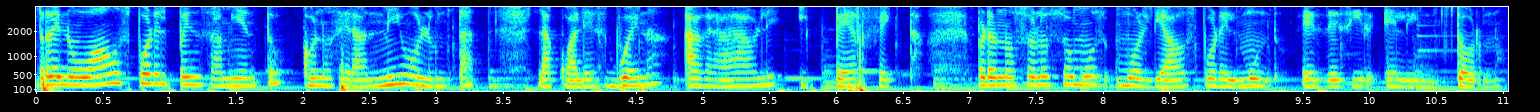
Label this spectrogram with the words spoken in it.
Renovados por el pensamiento, conocerán mi voluntad, la cual es buena, agradable y perfecta. Pero no solo somos moldeados por el mundo, es decir, el entorno.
